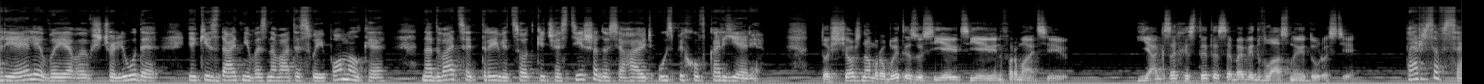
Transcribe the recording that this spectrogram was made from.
Аріелі виявив, що люди, які здатні визнавати свої помилки, на 23% частіше досягають успіху в кар'єрі. То що ж нам робити з усією цією інформацією? Як захистити себе від власної дурості? Перш за все,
